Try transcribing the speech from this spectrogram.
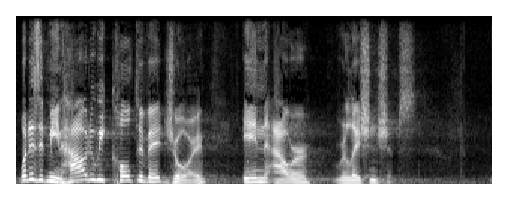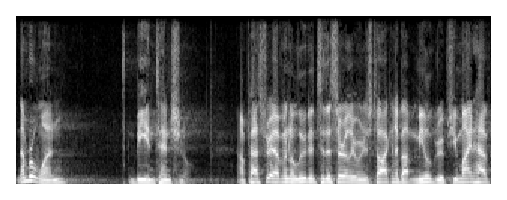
What does it mean? How do we cultivate joy in our relationships? Number one, be intentional. Now, Pastor Evan alluded to this earlier when he was talking about meal groups. You might have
